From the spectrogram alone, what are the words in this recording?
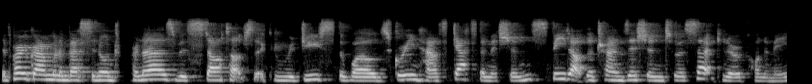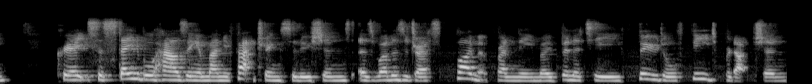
The programme will invest in entrepreneurs with startups that can reduce the world's greenhouse gas emissions, speed up the transition to a circular economy, create sustainable housing and manufacturing solutions, as well as address climate friendly mobility, food or feed production,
